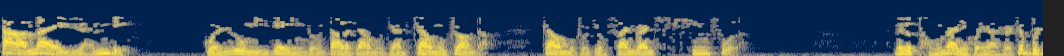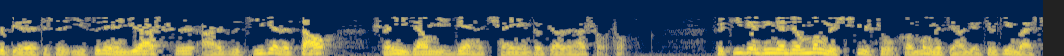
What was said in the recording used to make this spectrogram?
大麦圆饼。滚入米店营中，到了帐幕，将帐幕撞倒，帐幕中就翻砖倾覆了。那个同伴就回答说：“这不是别的，这是以色列人约阿施儿子基甸的刀，神已将米店和全营都交在他手中。”所以基甸听见这梦的叙述和梦的讲解，就敬拜神。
